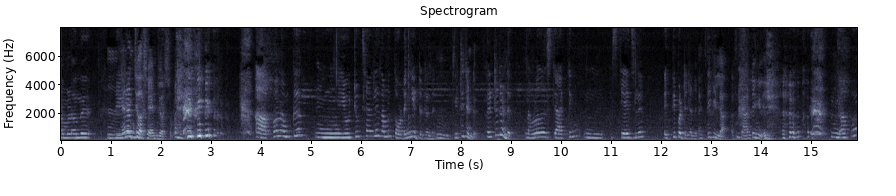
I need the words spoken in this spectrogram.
നമ്മളൊന്ന് അഞ്ചു വർഷം അഞ്ചു വർഷം. ആ, അപ്പൊ നമുക്ക് യൂട്യൂബ് ചാനൽ നമ്മൾ തുടങ്ങിയിട്ടിട്ടുണ്ട്. ഇട്ടിട്ടുണ്ട്. ഇട്ടിട്ടുണ്ട്. ഇട്ടിട്ടുണ്ട് നമ്മൾ സ്റ്റാർട്ടിങ് സ്റ്റേജിൽ എത്തിപ്പെട്ടിട്ടുണ്ട്. എത്തിയിട്ടില്ല. സ്റ്റാർട്ടിങ്ങിൽ. അപ്പോൾ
